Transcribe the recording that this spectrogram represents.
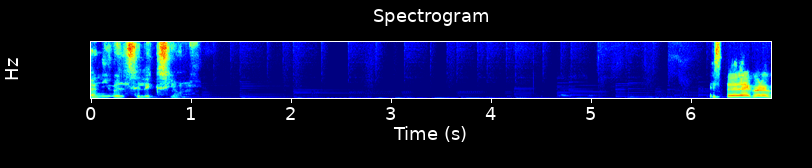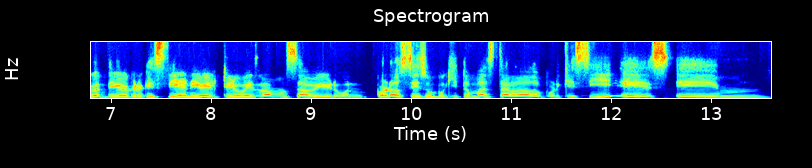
a nivel selección. Estoy de acuerdo contigo, creo que sí, a nivel clubes vamos a ver un proceso un poquito más tardado porque sí es, em,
